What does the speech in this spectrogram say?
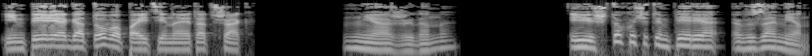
Империя готова пойти на этот шаг. Неожиданно. И что хочет империя взамен?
